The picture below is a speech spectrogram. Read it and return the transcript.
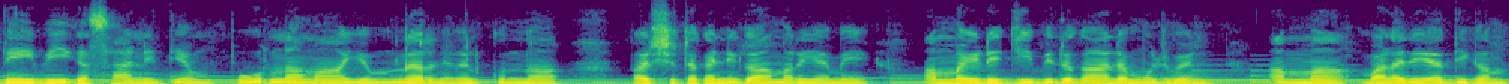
ദൈവിക സാന്നിധ്യം പൂർണമായും നിറഞ്ഞു നിൽക്കുന്ന പരിശുദ്ധ കന്യകാമറിയമേ അമ്മയുടെ ജീവിതകാലം മുഴുവൻ അമ്മ വളരെയധികം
